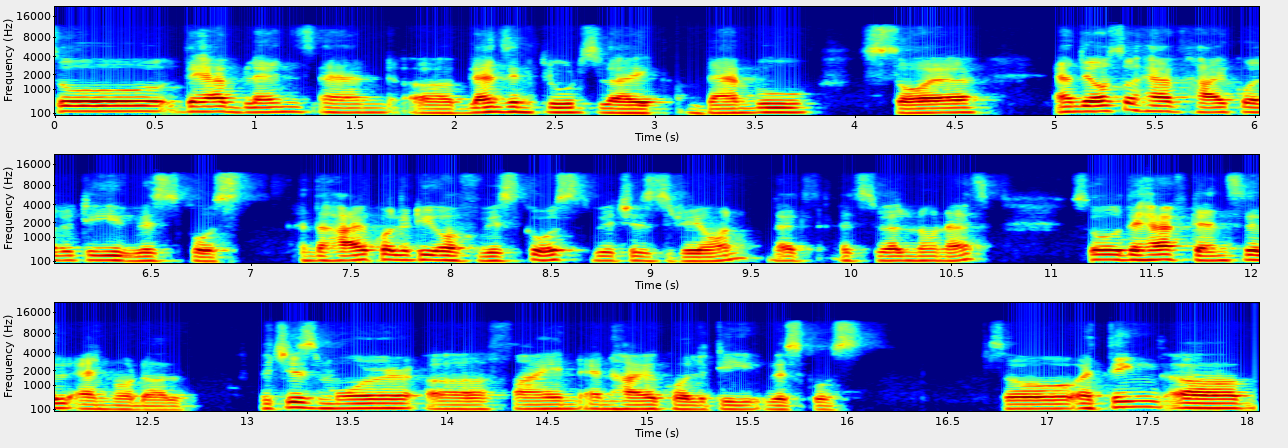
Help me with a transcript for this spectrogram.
so they have blends, and uh, blends includes like bamboo, soya, and they also have high quality viscose. And the high quality of viscose, which is rayon, that it's well known as. So they have tencel and modal, which is more uh, fine and higher quality viscose. So I think uh,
